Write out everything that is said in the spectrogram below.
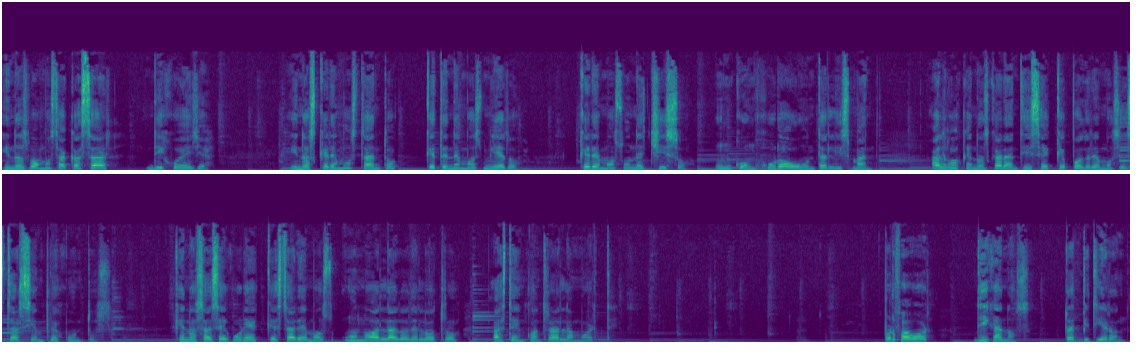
y nos vamos a casar, dijo ella, y nos queremos tanto que tenemos miedo, queremos un hechizo, un conjuro o un talismán, algo que nos garantice que podremos estar siempre juntos, que nos asegure que estaremos uno al lado del otro hasta encontrar la muerte. Por favor, díganos, repitieron,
